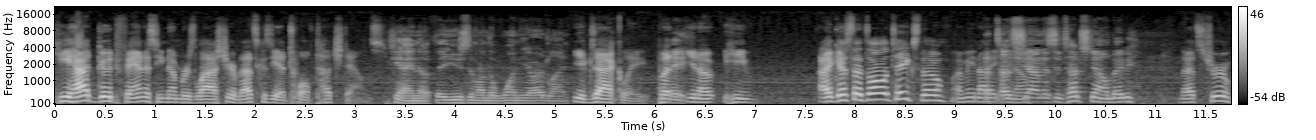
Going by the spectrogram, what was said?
he had good fantasy numbers last year, but that's because he had 12 touchdowns. Yeah, I know they used him on the one yard line. Exactly, but Hey. you know he. I guess that's all it takes, though. I mean, I A you know, touchdown is a touchdown, baby. that's true.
